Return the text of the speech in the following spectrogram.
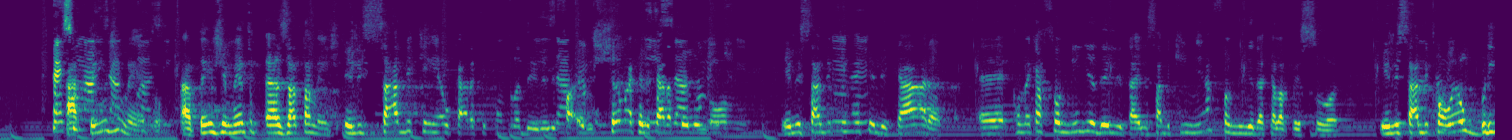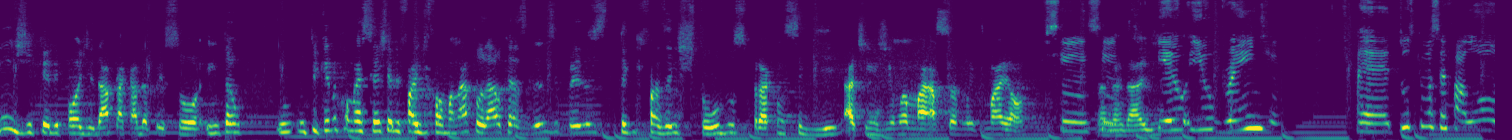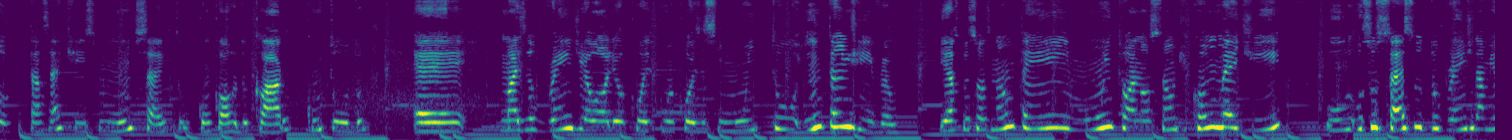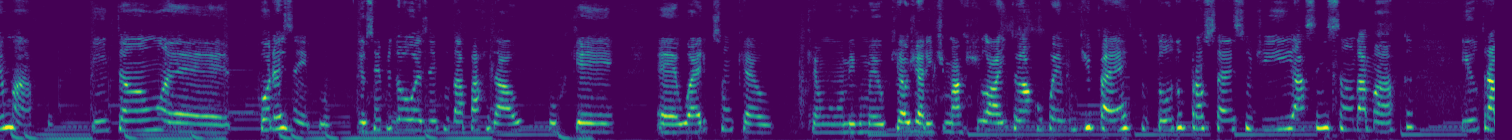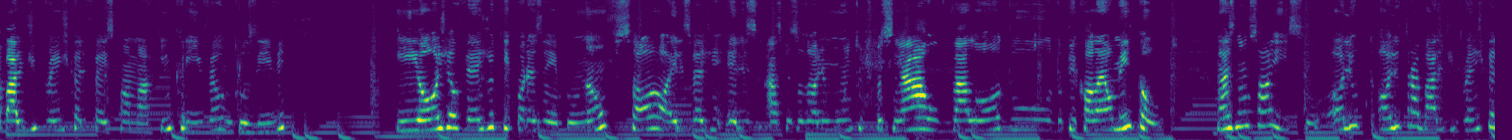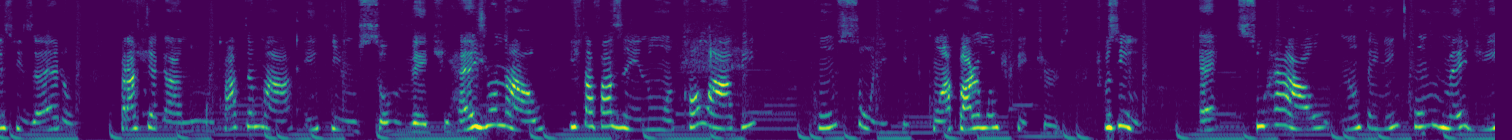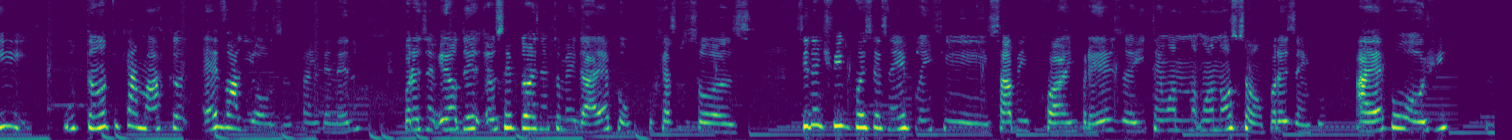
Atendimento. Quase. Atendimento, exatamente. Ele sabe quem é o cara que compra dele. Ele, ele, chama aquele cara pelo nome. Ele sabe quem é uhum. é aquele cara, é, como é que a família dele tá, ele sabe quem é a família daquela pessoa. Ele sabe qual é o brinde que ele pode dar para cada pessoa. Então, um, pequeno comerciante ele faz de forma natural que as grandes empresas têm que fazer estudos para conseguir atingir uma massa muito maior. Sim, sim. Na verdade. E, e o branding, é, tudo que você falou tá certíssimo, muito certo, concordo, claro, com tudo. É, mas o brand eu olho uma coisa assim muito intangível e as pessoas não têm muito a noção de como medir o, o sucesso do brand da minha marca. Então, é, por exemplo, eu sempre dou o exemplo da Pardal, porque é, o Erickson, que é, o, que é um amigo meu, que é o gerente de marketing lá, então eu acompanhei muito de perto todo o processo de ascensão da marca e o trabalho de brand que ele fez com a marca incrível, inclusive. E hoje eu vejo que, por exemplo, não só eles vejam, eles, as pessoas olham muito, tipo assim, ah, o valor do, do picolé aumentou. Mas não só isso. Olha o, olha o trabalho de brand que eles fizeram para chegar num patamar em que um sorvete regional está fazendo uma collab com o Sonic, com a Paramount Pictures. Tipo assim, é surreal, não tem nem como medir o tanto que a marca é valiosa, tá entendendo? Por exemplo, eu, eu sempre dou exemplo também da Apple, porque as pessoas se identificam com esse exemplo, enfim, sabem qual é a empresa e tem uma, uma noção. Por exemplo, a Apple hoje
